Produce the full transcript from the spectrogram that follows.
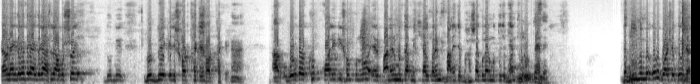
কারণ এক জায়গা থেকে এক জায়গায় আসলে অবশ্যই দুধ দুই- দুধ দুই এক কেজি শর্ট থাকে। শর্ট থাকে। হ্যাঁ। আর গরুটা খুব কোয়ালিটি সম্পূর্ণ। এর বানের মধ্যে আপনি খেয়াল করেন বানে যে ভাষাগুলোর মধ্যে যে ভ্যান ফুটে উঠতেছে। এটা দুই নম্বর গরু বয়সের দুই দাঁত।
